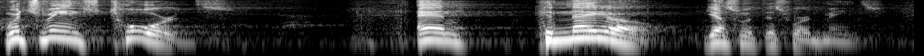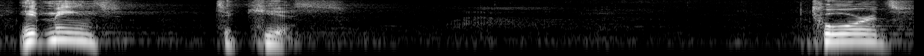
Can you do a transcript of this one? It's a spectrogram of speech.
which means towards. And kuneo, guess what this word means? It means to kiss. Towards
